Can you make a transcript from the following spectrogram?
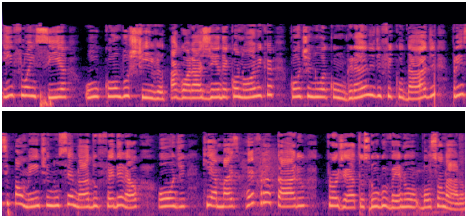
influencia o combustível. Agora, a agenda econômica continua com grande dificuldade, principalmente no Senado Federal, onde que é mais refratário projetos do governo Bolsonaro.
